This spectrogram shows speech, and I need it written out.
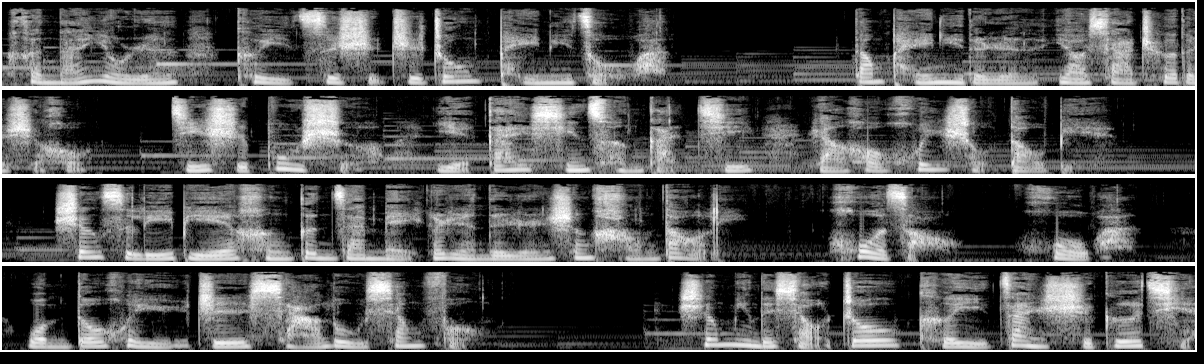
很难有人可以自始至终陪你走完。当陪你的人要下车的时候，即使不舍，也该心存感激，然后挥手道别。生死离别横亘在每个人的人生航道里，或早或晚，我们都会与之狭路相逢。生命的小舟可以暂时搁浅，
